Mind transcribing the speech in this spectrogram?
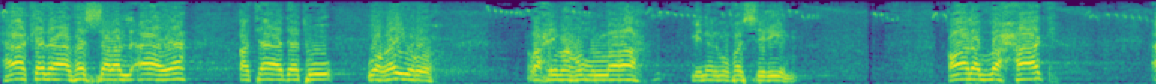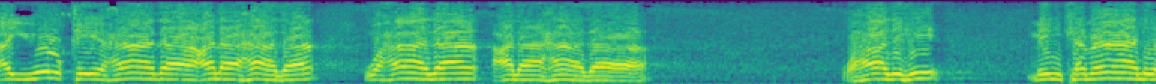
هكذا فسر الآية قتادة وغيره رحمهم الله من المفسرين. قال الضحاك أن يلقي هذا على هذا وهذا على هذا. وهذه من كمال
